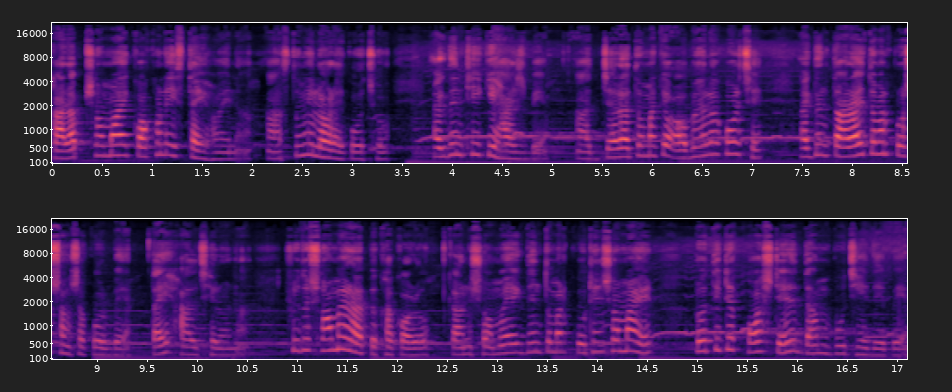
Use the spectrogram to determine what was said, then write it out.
খারাপ সময় কখনো স্থায়ী হয় না। আজ তুমি লড়াই করছ, একদিন ঠিকই হাসবে। আজ যারা তোমাকে অবহেলা করছে, একদিন তারাই তোমার প্রশংসা করবে, তাই হাল ছেড়ো না। শুধু সময়ের অপেক্ষা করো, কারণ সময় একদিন তোমার কঠিন সময়ের প্রতিটা কষ্টের দাম বুঝিয়ে দেবে।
